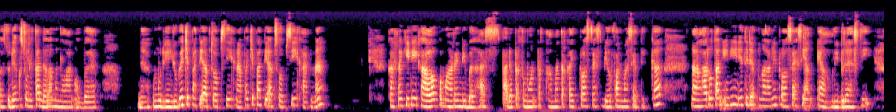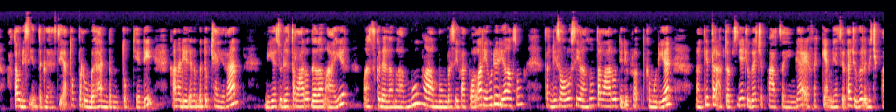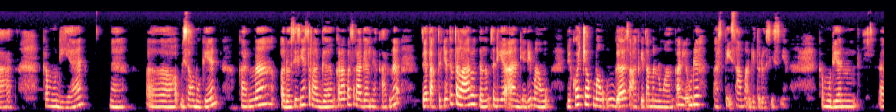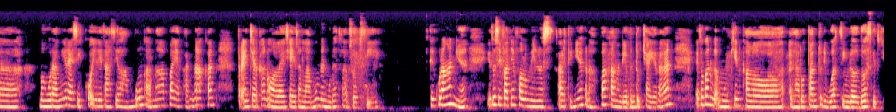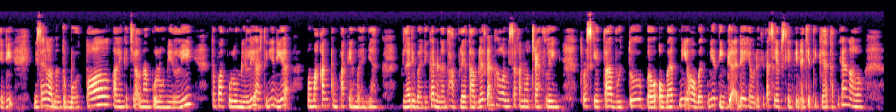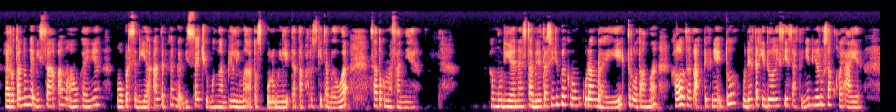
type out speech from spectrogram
uh, sudah kesulitan dalam menelan obat. Nah, kemudian juga cepat diabsorpsi. Kenapa cepat diabsorpsi? Karena karena gini, kalau kemarin dibahas pada pertemuan pertama terkait proses biofarmasetika, nah larutan ini dia tidak mengalami proses yang L, liberasi atau disintegrasi atau perubahan bentuk. Jadi, karena dia dalam bentuk cairan, dia sudah terlarut dalam air, masuk ke dalam lambung, lambung bersifat polar, ya udah dia langsung terdisolusi, langsung terlarut. Jadi kemudian nanti terabsorpsinya juga cepat sehingga efek yang dihasilkan juga lebih cepat kemudian nah e, bisa homogen karena dosisnya seragam. Kenapa seragam ya? Karena zat aktifnya itu terlarut dalam sediaan. Jadi mau dikocok mau enggak saat kita menuangkan ya udah pasti sama gitu dosisnya. Kemudian eh, mengurangi resiko iritasi lambung karena apa ya? Karena akan terencerkan oleh cairan lambung dan mudah terabsorpsi. Kekurangannya itu sifatnya voluminous. Artinya kenapa? Karena dia bentuk cairan itu kan nggak mungkin kalau larutan tuh dibuat single dose gitu. Jadi misalnya dalam bentuk botol paling kecil 60 ml atau 40 ml artinya dia memakan tempat yang banyak. Bila dibandingkan dengan tablet. Tablet kan kalau misalkan mau traveling terus kita butuh bawa obat nih oh, obatnya tiga deh ya udah kita selip selipin aja tiga. Tapi kan kalau larutan tuh nggak bisa. Ah mau kayaknya mau persediaan tapi kan nggak bisa cuma ngambil 5 atau 10 mili tetap harus kita bawa satu kemasannya kemudian nah, stabilitasnya juga kurang baik terutama kalau zat aktifnya itu mudah terhidrolisis artinya dia rusak oleh air.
